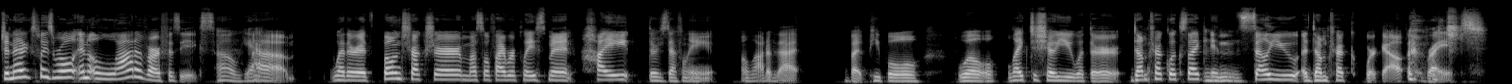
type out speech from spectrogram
genetics plays a role in a lot of our physiques. Oh, yeah. Um, whether it's bone structure, muscle fiber placement, height, there's definitely a lot of that. But people will like to show you what their dump truck looks like Mhm. and sell you a dump truck workout. right.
